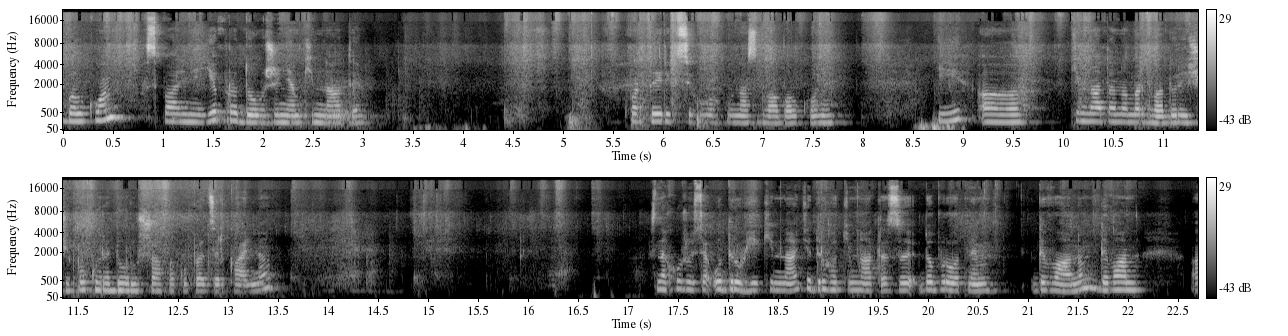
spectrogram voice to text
Балкон в спальні є продовженням кімнати. Квартирі всього у нас два балкони. І е, кімната номер два, до речі, по коридору шафа купе дзеркальна. Знаходжуся у другій кімнаті. Друга кімната з добротним диваном. Диван е,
